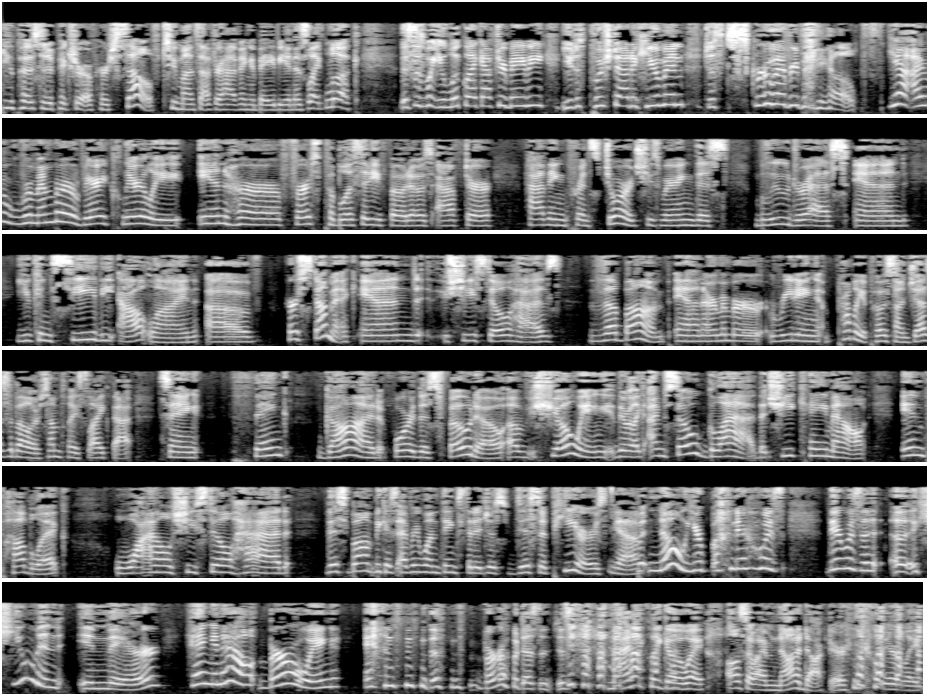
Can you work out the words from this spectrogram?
who posted a picture of herself two months after having a baby and is like, look, this is what you look like after a baby. You just pushed out a human. Just screw everybody else. Yeah, I remember very clearly in her first publicity photos after having Prince George, she's wearing this blue dress and you can see the outline of her stomach and she still has the bump. And I remember reading probably a post on Jezebel or someplace like that saying, thank God for this photo of showing, they're like, I'm so glad that she came out in public while she still had this bump because everyone thinks that it just disappears. Yeah. But no, your, there was, there was a, a human in there hanging out, burrowing, and the burrow doesn't just magically go away. Also, I'm not a doctor, clearly.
